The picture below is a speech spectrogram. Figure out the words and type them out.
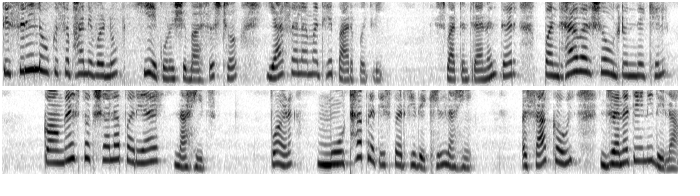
तिसरी लोकसभा निवडणूक ही एकोणीसशे बासष्ट या सालामध्ये पार पडली. स्वातंत्र्यानंतर पंधरा वर्ष उलटून देखील काँग्रेस पक्षाला पर्याय नाहीच. पण मोठा प्रतिस्पर्धी देखील नाही असा कौल जनतेने दिला.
